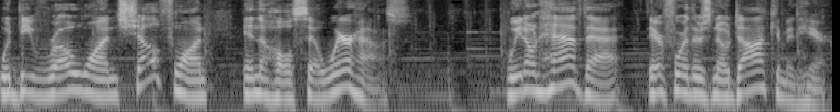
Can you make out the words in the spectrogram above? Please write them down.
would be row one, shelf one in the wholesale warehouse. We don't have that, therefore, there's no document here.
